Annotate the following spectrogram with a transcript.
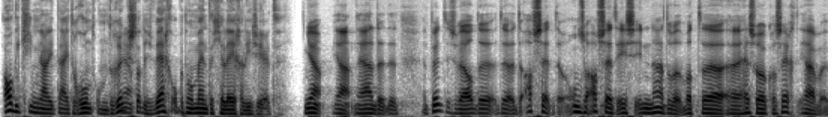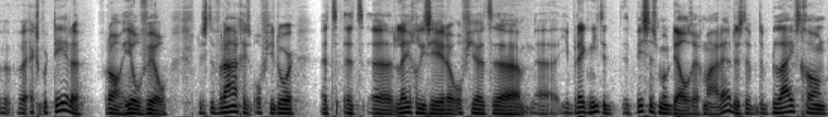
al die criminaliteit rondom drugs, ja. dat is weg op het moment dat je legaliseert. Ja, ja, ja de, de, het punt is wel, de, de, de afzet, de, onze afzet is inderdaad wat, wat uh, Hessel ook al zegt, ja, we, we, exporteren vooral heel veel. Dus de vraag is of je door het, het uh, legaliseren, of je het, je breekt niet het, het businessmodel, zeg maar. Hè? Dus er blijft gewoon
